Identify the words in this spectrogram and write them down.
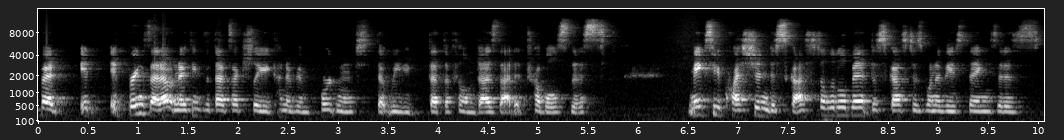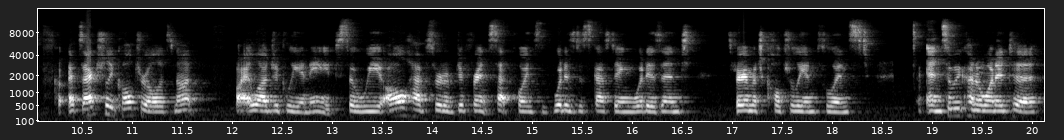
but it it brings that out, and I think that that's actually kind of important that we that the film does that. It troubles this makes you question disgust a little bit. Disgust is one of these things that is it's actually cultural. It's not biologically innate. So we all have sort of different set points of what is disgusting, what isn't. It's very much culturally influenced. And so we kind of wanted to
